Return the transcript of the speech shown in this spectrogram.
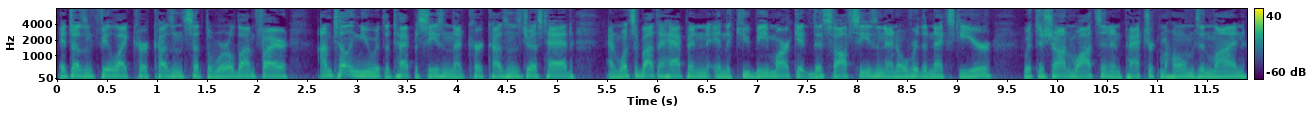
it doesn't feel like Kirk Cousins set the world on fire. I'm telling you, with the type of season that Kirk Cousins just had and what's about to happen in the QB market this offseason and over the next year with Deshaun Watson and Patrick Mahomes in line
